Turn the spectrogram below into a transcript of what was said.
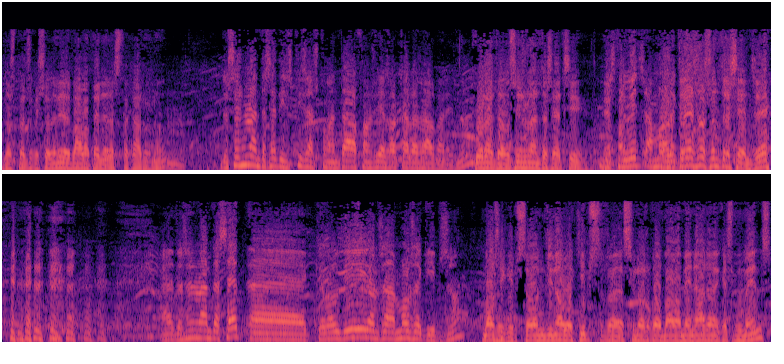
doncs penso que això també val la pena destacar-ho, no? Mm. 297 inscrits, ens comentava fa uns dies el Carles Álvarez, no? Correcte, 297, sí. Distribuïts amb Per molts 3 no són 300, eh? Eh, 297, eh, que vol dir doncs, a molts equips, no? Molts equips, són 19 equips, eh, si no recordo malament ara en aquests moments,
